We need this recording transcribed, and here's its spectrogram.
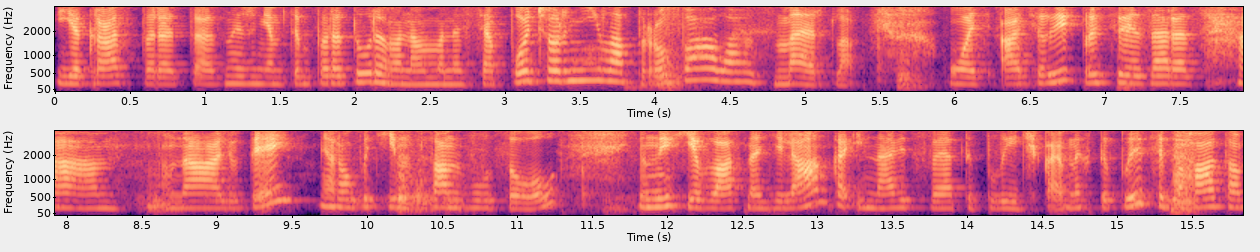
І якраз перед е, зниженням температури вона в мене вся почорніла, пропала, змерзла. Ось, а чоловік працює зараз а, на людей, робить їм санвузол. І у них є власна ділянка і навіть своя тепличка. І в них в теплиці багато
